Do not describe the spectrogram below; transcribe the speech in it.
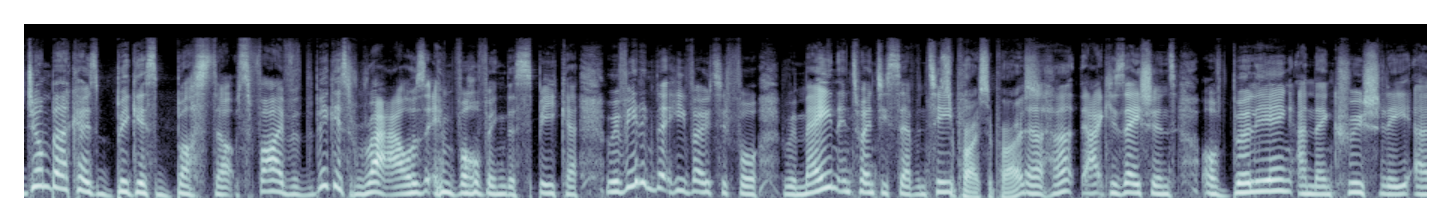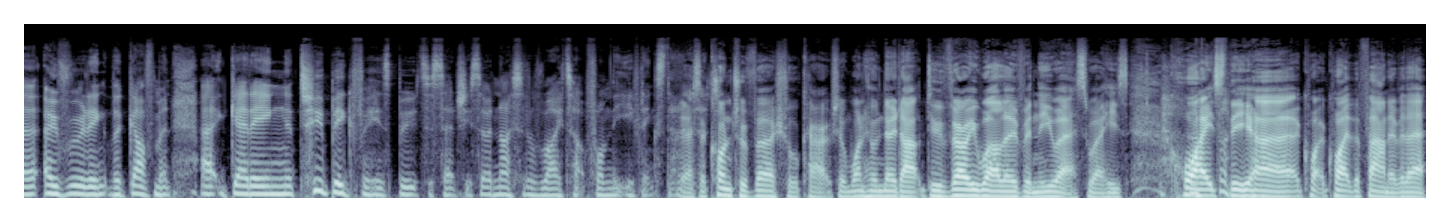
John Bercow's biggest bust ups, five of the biggest rows involving the Speaker, revealing that he voted for Remain in 2017. Surprise, surprise. Uh-huh, accusations of bullying and then crucially uh, overruling the government, uh, getting too big for his boots, essentially. So a nice little write up from the Evening Standard. Yes, a controversial character, one who'll no doubt do very well over in the US, where he's quite the uh, quite quite the fan over there.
